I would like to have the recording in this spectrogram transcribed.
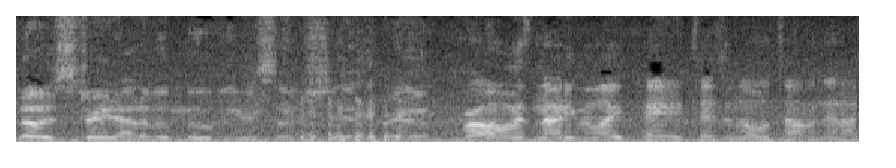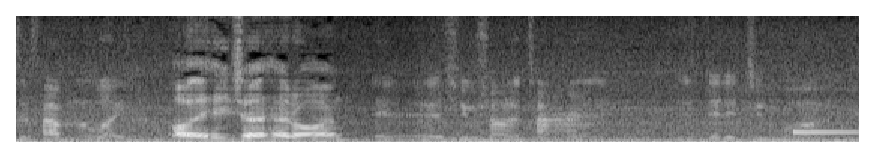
that was straight out of a movie or some shit, bro. Bro, I was not even like paying attention the whole time, and then I just happened to like, Oh, they hit each other head on. yeah, she was trying to turn and just did it too wide.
